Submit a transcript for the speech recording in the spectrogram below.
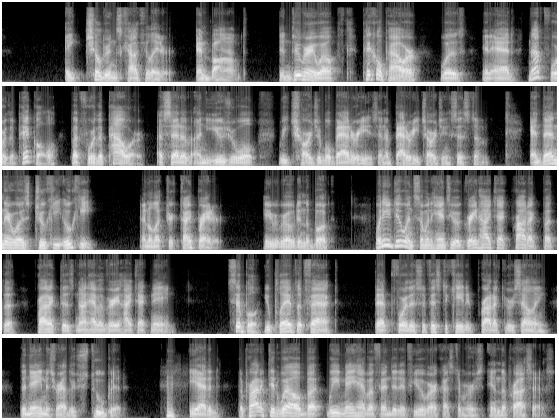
a children's calculator and bombed. Didn't do very well. Pickle Power was an ad not for the pickle, but for the power, a set of unusual rechargeable batteries and a battery charging system. And then there was Juki Uki, an electric typewriter. He wrote in the book, What do you do when someone hands you a great high tech product, but the product does not have a very high tech name? Simple. You play up the fact that for the sophisticated product you're selling, the name is rather stupid. Hmm. He added, The product did well, but we may have offended a few of our customers in the process.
